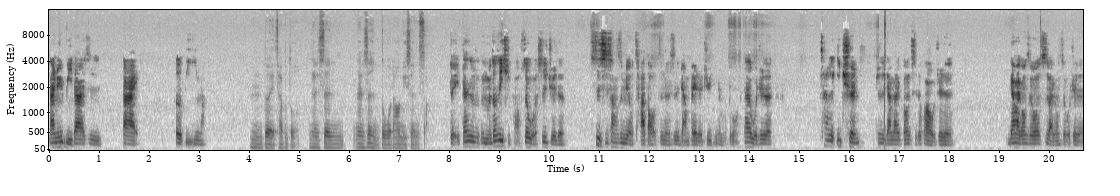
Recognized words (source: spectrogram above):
男女比大概是大概二比一嘛。嗯，对，差不多。男生男生很多，然后女生很少。对，但是我们都是一起跑，所以我是觉得事实上是没有差到真的是两倍的距离那么多。但是我觉得差个一圈。就是两百公尺的话，我觉得两百公尺或四百公尺，我觉得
